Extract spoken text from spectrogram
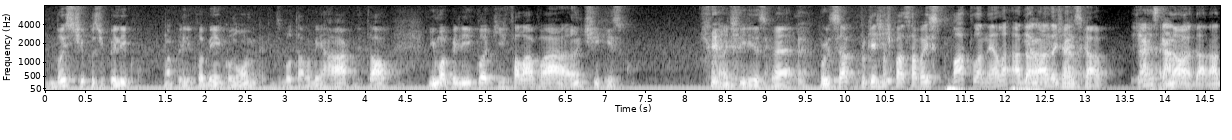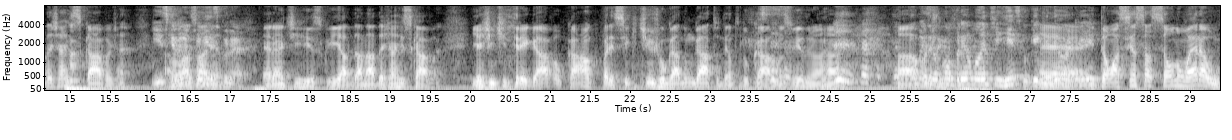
dois tipos de película. Uma película bem econômica, que desbotava bem rápido e tal, e uma película que falava ah, anti-risco. Anti-risco, é. Por, sabe, porque a gente passava a espátula nela, a danada já riscava. riscava. Já arriscava? Não, a danada já riscava já. Isso que era anti-risco, né? Era anti-risco. E a danada já riscava. E a gente entregava o carro que parecia que tinha jogado um gato dentro do carro nos vidros. Uhum. Ah, mas eu comprei uma anti-risco, o que, que é, deu aqui? Então a sensação não era o.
